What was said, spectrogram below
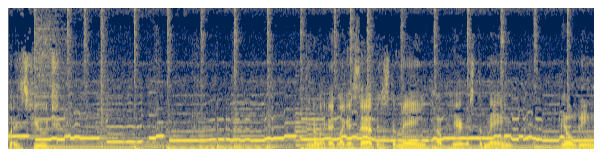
Place is huge. You know, like I, like I said, this is the main, up here is the main building.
